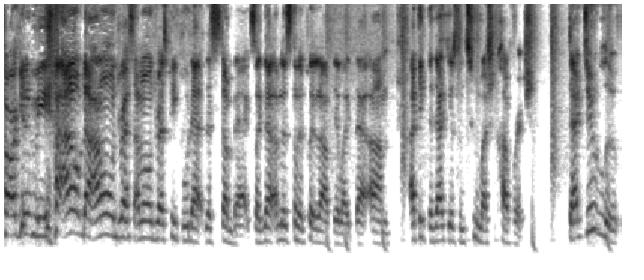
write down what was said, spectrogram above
targeted me. I don't. Know. I don't address. I don't address people that that scumbags like that. I'm just gonna put it out there like that. Um, I think that that gives them too much coverage. That dude Luke.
